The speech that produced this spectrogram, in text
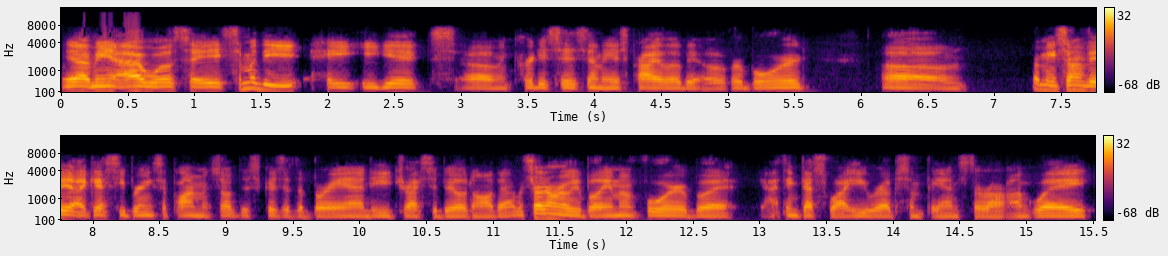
Yeah, I mean, I will say some of the hate he gets um, and criticism is probably a little bit overboard. Um, I mean, some of it, I guess, he brings upon himself just because of the brand he tries to build and all that, which I don't really blame him for. But I think that's why he rubs some fans the wrong way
